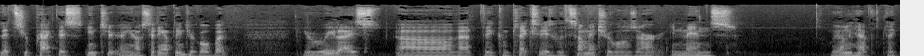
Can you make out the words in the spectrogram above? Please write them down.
lets you practice inter, you know, setting up the integral, but you realize uh, that the complexities with some integrals are immense. We only have like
